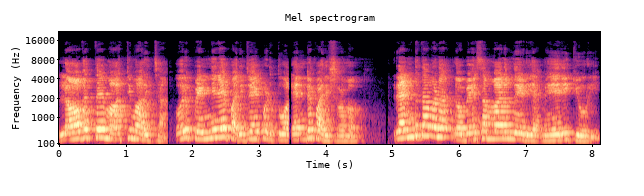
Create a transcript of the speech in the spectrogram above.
ലോകത്തെ മാറ്റിമറിച്ച ഒരു പെണ്ണിനെ പരിചയപ്പെടുത്തുക എന്റെ പരിശ്രമം. രണ്ട് തവണ നൊബേൽ സമ്മാനം നേടിയ മേരി ക്യൂറി.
